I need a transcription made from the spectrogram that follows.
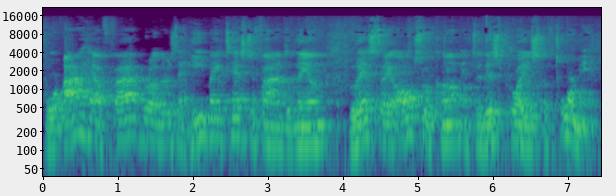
For I have five brothers, that he may testify unto them, lest they also come into this place of torment.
